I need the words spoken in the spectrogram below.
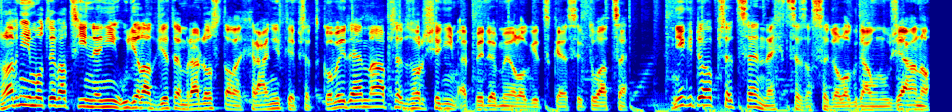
Hlavní motivací není udělat dětem radost, ale chránit je před covidem a před zhoršením epidemiologické situace. Nikdo přece nechce zase do lockdownu, že ano?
